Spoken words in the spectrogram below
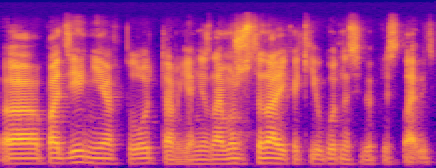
э, падение вплоть там, я не знаю, можно сценарий какие угодно себе представить.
